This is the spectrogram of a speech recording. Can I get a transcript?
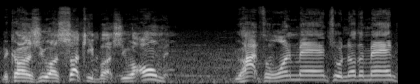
because you are succubus, you are omen. You hot from one man to another man,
